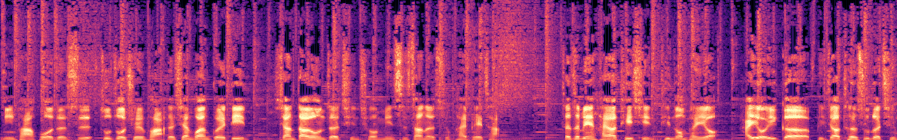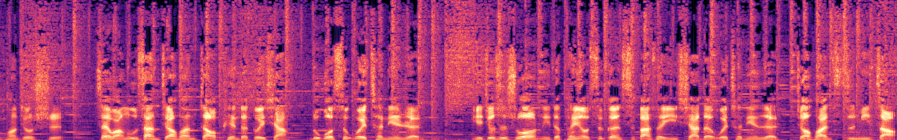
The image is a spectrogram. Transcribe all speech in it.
民法或者是著作权法的相关规定，向盗用者请求民事上的损害赔偿。在这边还要提醒听众朋友，还有一个比较特殊的情况，就是在网络上交换照片的对象，如果是未成年人，也就是说你的朋友是跟十八岁以下的未成年人交换私密照，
